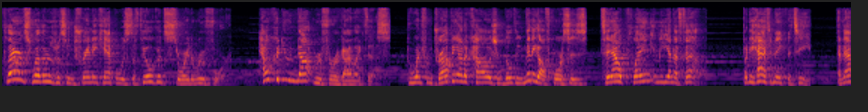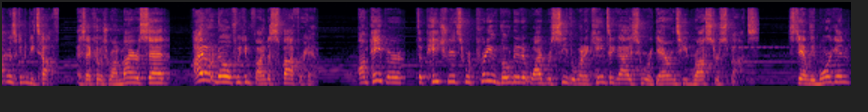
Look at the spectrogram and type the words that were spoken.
Clarence Weathers was in training camp and was the feel good story to root for. How could you not root for a guy like this, who went from dropping out of college and building mini golf courses to now playing in the NFL? But he had to make the team, and that was going to be tough. As head coach Ron Myers said, I don't know if we can find a spot for him. On paper, the Patriots were pretty loaded at wide receiver when it came to guys who were guaranteed roster spots. Stanley Morgan,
